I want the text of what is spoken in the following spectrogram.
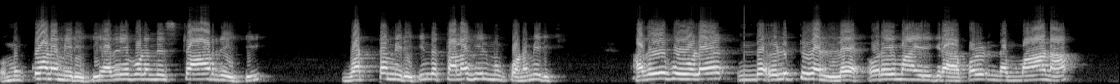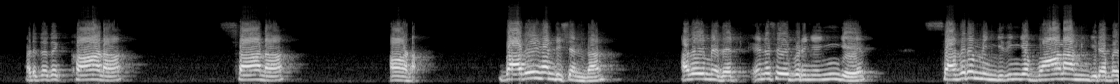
முக்கோணம் இருக்கு. அதே போல இந்த ஸ்டார் இருக்கு. வட்டம் இருக்கு. இந்த தலைகீழ் முக்கோணம் இருக்கு. அதே போல இந்த எழுத்துகள்ல ஒரே மாதிரி இருக்கிறார்கள் இந்த மானா அடுத்தது காணா சானா ஆனா இப்ப அதே கண்டிஷன் தான். அதே மெதட் என்ன செய்ய போறீங்க? இங்கே சதுரம் மிங்குது இங்க வானா மிங்குது அப்ப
